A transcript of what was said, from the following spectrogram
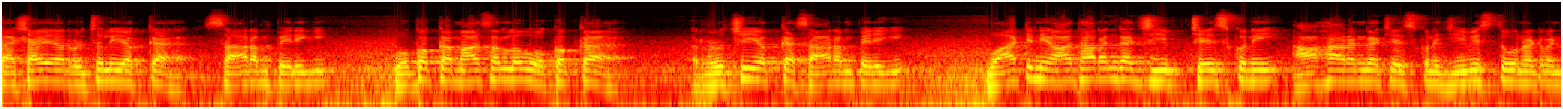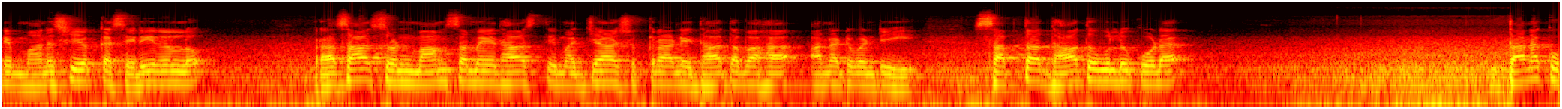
కషాయ రుచుల యొక్క సారం పెరిగి ఒక్కొక్క మాసంలో ఒక్కొక్క రుచి యొక్క సారం పెరిగి వాటిని ఆధారంగా జీ చేసుకుని ఆహారంగా చేసుకుని జీవిస్తూ ఉన్నటువంటి మనిషి యొక్క శరీరంలో రసాశృణ్ మాంసమేధాస్తి మధ్య శుక్రాణి ధాతవహ అన్నటువంటి సప్త ధాతువులు కూడా తనకు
